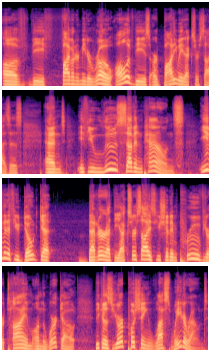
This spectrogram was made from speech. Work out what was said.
of the 500 meter row, all of these are bodyweight exercises. And if you lose seven pounds, even if you don't get better at the exercise, you should improve your time on the workout because you're pushing less weight around.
